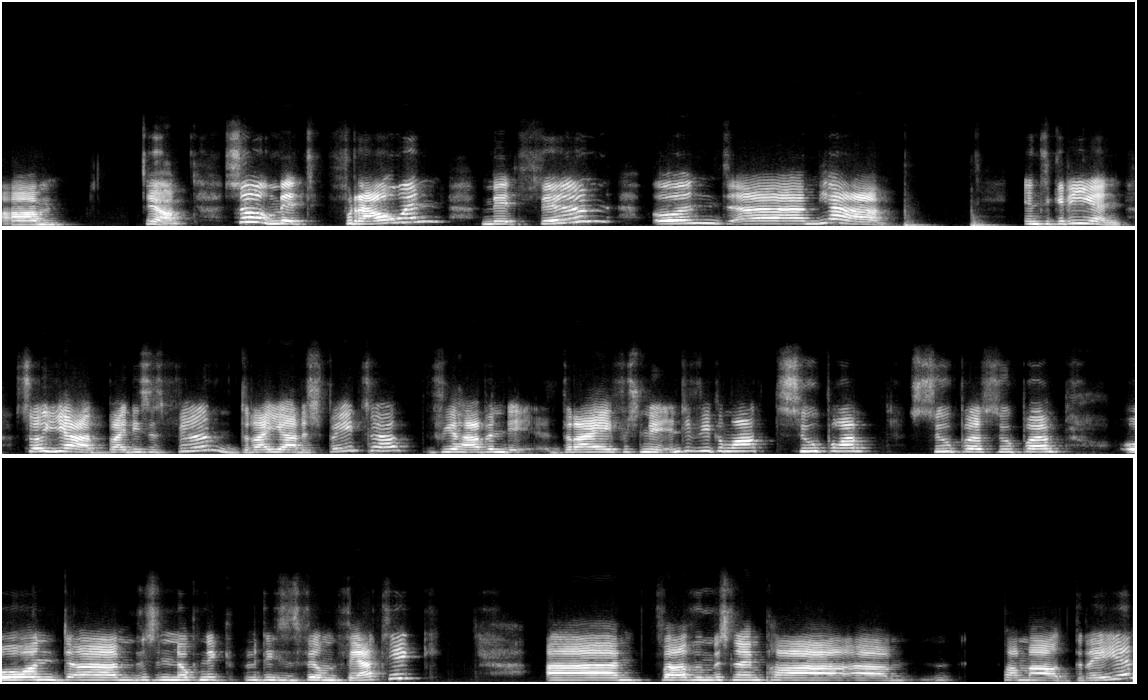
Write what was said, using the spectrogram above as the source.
Ähm, ja, so mit Frauen, mit Film und ähm, ja, integrieren. So ja, bei diesem Film, drei Jahre später, wir haben die drei verschiedene Interviews gemacht. Super, super, super. Und ähm, wir sind noch nicht mit diesem Film fertig, ähm, weil wir müssen ein paar, ähm, paar Mal drehen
